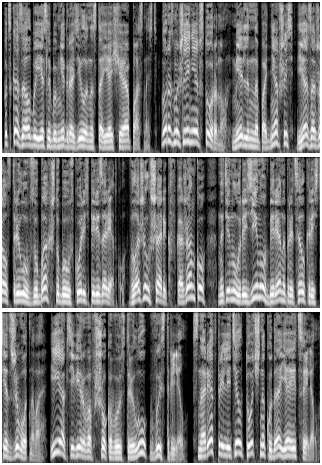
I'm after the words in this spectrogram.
подсказал бы, если бы мне грозила настоящая опасность. Но размышления в сторону. Медленно поднявшись, я зажал стрелу в зубах, чтобы ускорить перезарядку. Вложил шарик в кожанку, натянул резину, беря на прицел крестец животного, и, активировав шоковую стрелу, выстрелил. Снаряд прилетел точно, куда я и целил.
